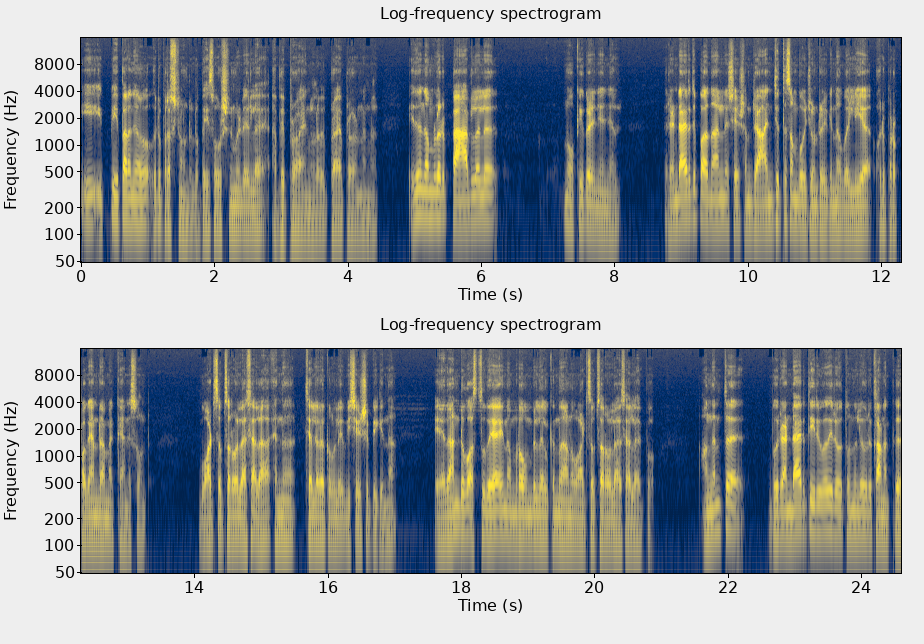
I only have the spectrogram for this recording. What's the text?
ഈ ഈ പറഞ്ഞ ഒരു പ്രശ്നമുണ്ടല്ലോ. ഇപ്പോൾ ഈ സോഷ്യൽ മീഡിയയിലെ അഭിപ്രായങ്ങൾ അഭിപ്രായ പ്രകടനങ്ങൾ ഇത് നമ്മളൊരു പാരലൽ നോക്കിക്കഴിഞ്ഞ് കഴിഞ്ഞാൽ രണ്ടായിരത്തി പതിനാലിന് ശേഷം രാജ്യത്ത് സംഭവിച്ചുകൊണ്ടിരിക്കുന്ന വലിയ ഒരു പ്രൊപ്പഗാൻഡ മെക്കാനിസം ഉണ്ട്. വാട്സപ്പ് സർവകലാശാല എന്ന് ചിലരൊക്കെ വിളി വിശേഷിപ്പിക്കുന്ന ഏതാണ്ട് വസ്തുതയായി നമ്മുടെ മുമ്പിൽ നിൽക്കുന്നതാണ് വാട്സപ്പ് സർവകലാശാല ഇപ്പോൾ. അങ്ങനത്തെ ഇപ്പോൾ രണ്ടായിരത്തി ഇരുപത് ഇരുപത്തൊന്നിലെ ഒരു കണക്ക്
